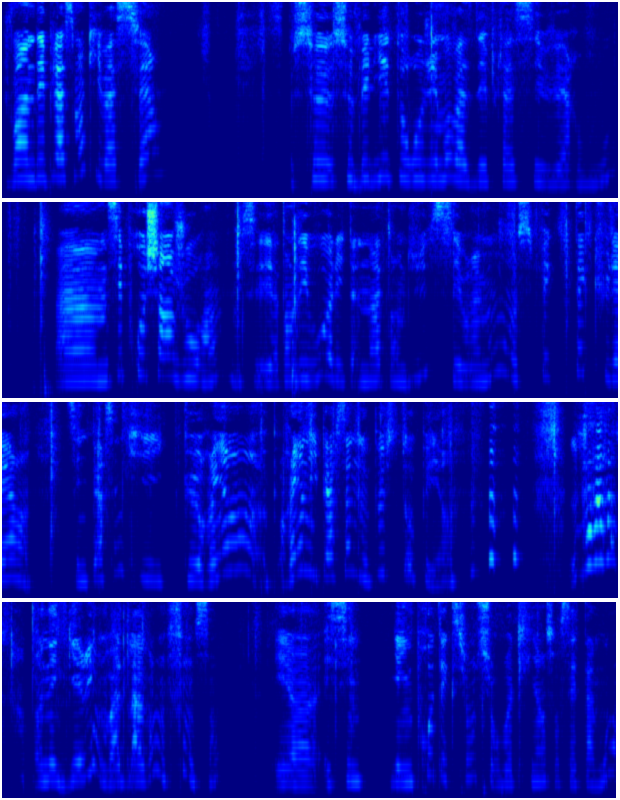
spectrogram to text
Je vois un déplacement qui va se faire ce, bélier taureau gémeaux va se déplacer vers vous. Euh, ces prochains jours, hein. attendez-vous à l'inattendu, c'est vraiment spectaculaire. C'est une personne qui que rien, rien ni personne ne peut stopper. Hein. Là, on est guéri, on va de l'avant, on fonce. Hein. Et, euh, il y a une protection sur votre lien, sur cet amour.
